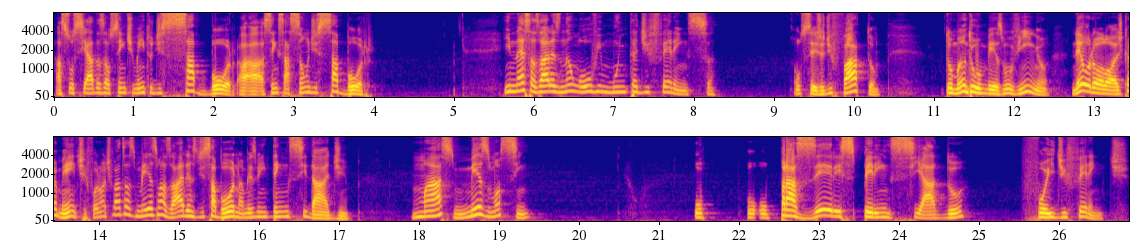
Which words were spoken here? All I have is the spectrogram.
associadas ao sentimento de sabor, a sensação de sabor. E nessas áreas não houve muita diferença. Ou seja, de fato, tomando o mesmo vinho, neurologicamente foram ativadas as mesmas áreas de sabor na mesma intensidade. Mas, mesmo assim, o, o, o prazer experienciado foi diferente.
